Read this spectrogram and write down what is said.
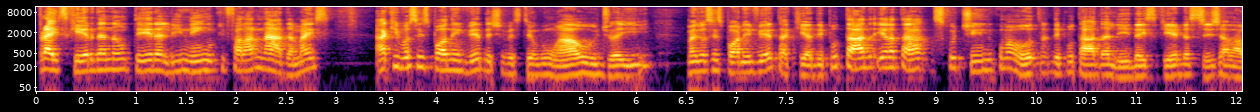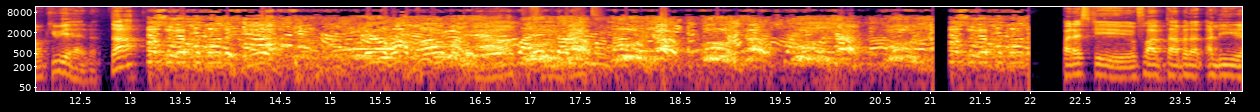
para a esquerda não ter ali nem o que falar nada. Mas aqui vocês podem ver, deixa eu ver se tem algum áudio aí. Mas vocês podem ver, tá aqui a deputada e ela tá discutindo com uma outra deputada ali da esquerda, seja lá o que vier, tá? Esse deputado aqui, ó, ele roubava 40 anos de mandato. Parece que o Flávio tava ali,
